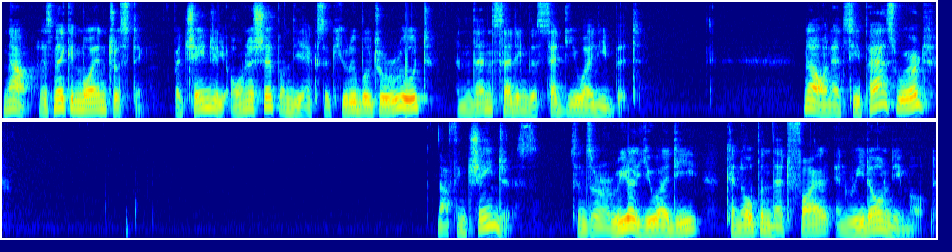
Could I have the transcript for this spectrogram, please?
Now, let's make it more interesting by changing the ownership on the executable to root and then setting the setuid bit. Now on etc password, nothing changes, since our real UID can open that file in read-only mode.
